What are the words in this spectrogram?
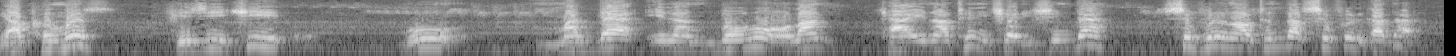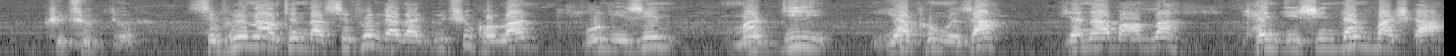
yapımız, fiziki bu madde ile dolu olan kainatın içerisinde sıfırın altında sıfır kadar küçüktür. Sıfırın altında sıfır kadar küçük olan bu bizim maddi yapımıza Cenab-ı Allah kendisinden başka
